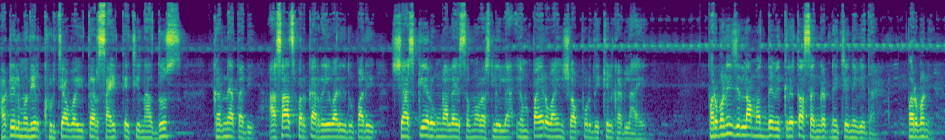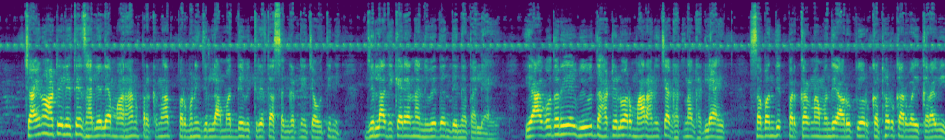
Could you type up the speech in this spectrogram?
हॉटेलमधील खुर्च्या व इतर साहित्याची नासधूस करण्यात आली. असाच प्रकार रविवारी दुपारी शासकीय रुग्णालयासमोर असलेल्या एम्पायर वाईन शॉपवर देखील घडला आहे. परभणी जिल्हा मद्य विक्रेता संघटनेचे निवेदन. परभणी चायना हॉटेल येथे झालेल्या मारहाण प्रकरणात परभणी जिल्हा मद्य विक्रेता संघटनेच्या वतीने जिल्हाधिकाऱ्यांना निवेदन देण्यात आले आहे. या अगोदरही विविध हॉटेलवर मारहाणीच्या घटना घडल्या आहेत. संबंधित प्रकरणामध्ये आरोपीवर कठोर कारवाई करावी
